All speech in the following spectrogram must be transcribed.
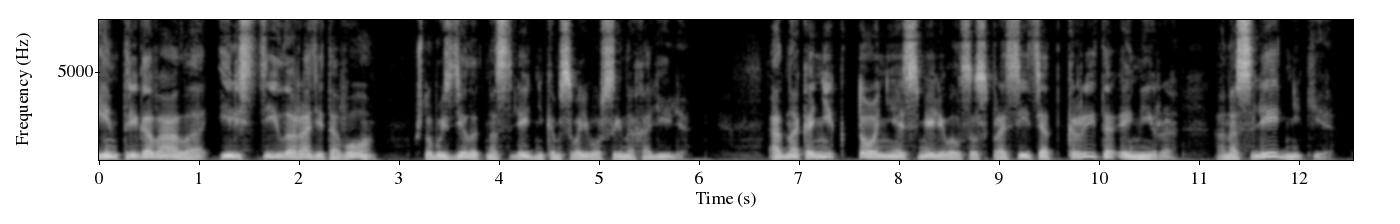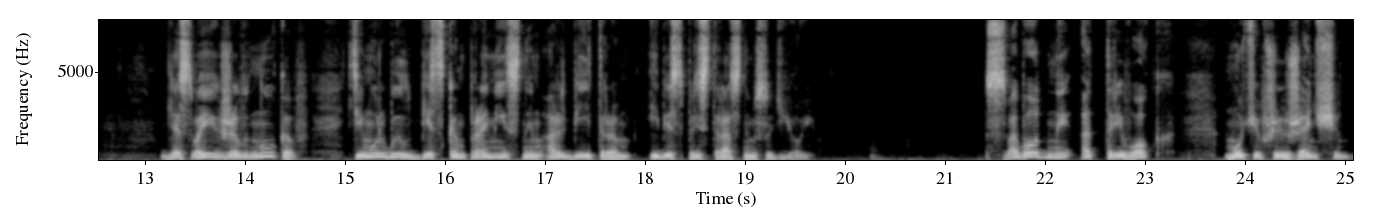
интриговала и льстила ради того, чтобы сделать наследником своего сына Халиля. Однако никто не осмеливался спросить открыто эмира о наследнике. Для своих же внуков Тимур был бескомпромиссным арбитром и беспристрастным судьей. Свободный от тревог, мучивших женщин,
